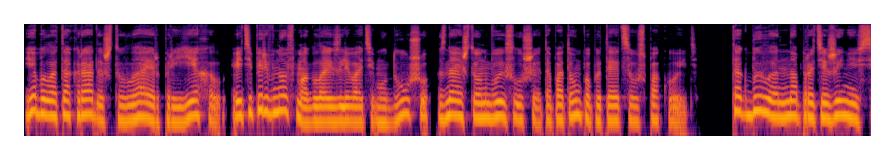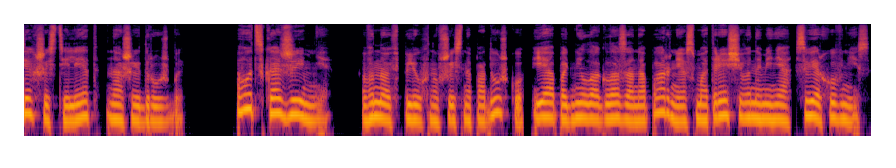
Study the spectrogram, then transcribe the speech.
Я была так рада, что Лайер приехал, и теперь вновь могла изливать ему душу, зная, что он выслушает, а потом попытается успокоить. Так было на протяжении всех шести лет нашей дружбы. «Вот скажи мне», Вновь плюхнувшись на подушку, я подняла глаза на парня, смотрящего на меня сверху вниз.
